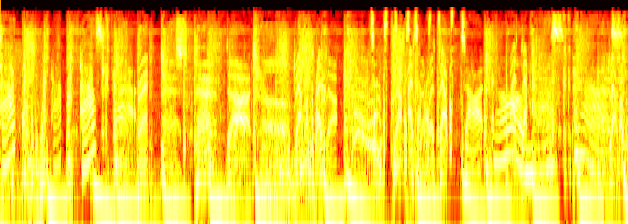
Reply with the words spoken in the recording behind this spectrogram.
Ask Pat. AskPat.com. Dot com. AskPat.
